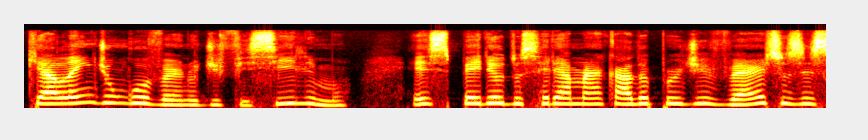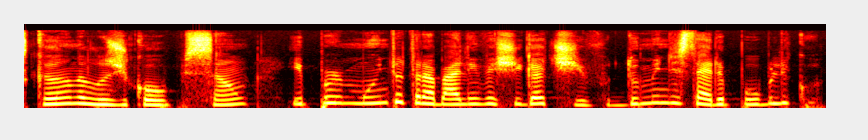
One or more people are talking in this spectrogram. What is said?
que além de um governo dificílimo, esse período seria marcado por diversos escândalos de corrupção e por muito trabalho investigativo do Ministério Público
